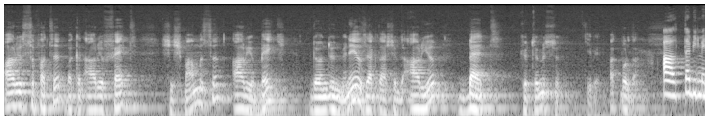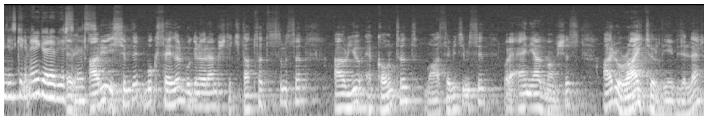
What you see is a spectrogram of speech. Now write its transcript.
Are you sıfatı. Bakın are you fat? Şişman mısın? Are you back? Döndün mü? Ne yazacaklar şimdi? Are you bad? Kötü müsün? Gibi. Bak burada. Altta bilmediğiniz kelimeleri görebilirsiniz. Evet. Are you isimde bookseller bugün öğrenmiştik. Kitap satıcısı mısın? Are you accountant? Muhasebeci misin? Buraya en yazmamışız. Are you writer diyebilirler.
